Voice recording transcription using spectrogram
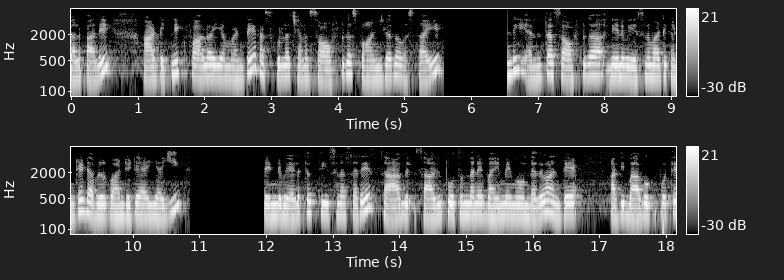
కలపాలి. ఆ టెక్నిక్ ఫాలో అయ్యామంటే రసగుల్లా చాలా సాఫ్ట్గా స్పాంజ్లాగా వస్తాయి. అండి ఎంత సాఫ్ట్గా నేను వేసిన వాటికంటే డబుల్ క్వాంటిటీ అయ్యాయి. రెండు వేలతో తీసినా సరే సాగి సాగిపోతుందనే భయం ఏమి ఉండదు. అంటే అది బాగోకపోతే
